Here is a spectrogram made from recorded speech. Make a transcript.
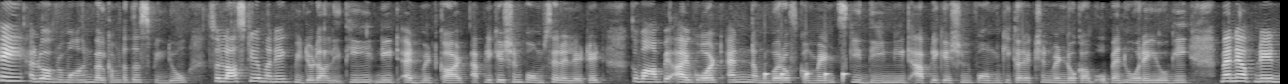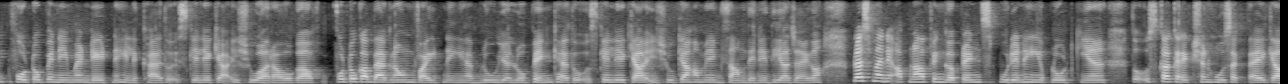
Hey hello everyone welcome to this video so last year मैंने एक वीडियो डाली थी NEET admit card application form से रिलेटेड तो वहाँ पे I got an number of comments की दी नीट एप्लीकेशन फॉर्म की करेक्शन विंडो कब ओपन हो रही होगी. मैंने अपने फ़ोटो पे नेम एंड डेट नहीं लिखा है तो इसके लिए क्या इशू आ रहा होगा? फ़ोटो का बैकग्राउंड वाइट नहीं है ब्लू येलो पिंक है तो उसके लिए क्या इशू क्या हमें एग्ज़ाम देने दिया जाएगा? प्लस मैंने अपना फिंगरप्रिंट्स पूरे नहीं अपलोड किए हैं तो उसका करेक्शन हो सकता है क्या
